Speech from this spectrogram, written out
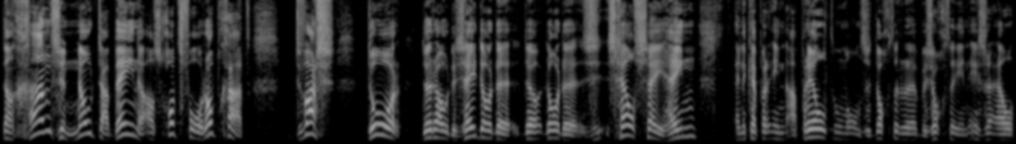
Dan gaan ze nota bene, als God voorop gaat, dwars door de Rode Zee, door de, door, door de Schelfzee heen. En ik heb er in april, toen we onze dochter eh, bezochten in Israël,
